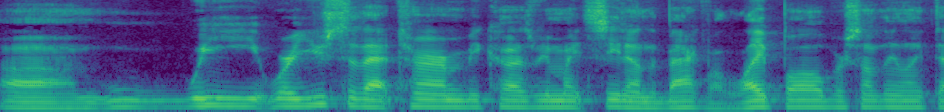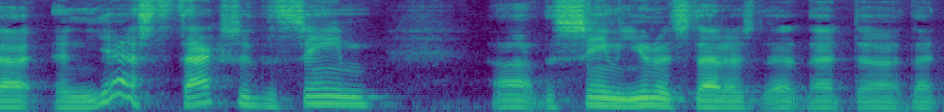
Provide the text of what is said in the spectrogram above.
um, we we're used to that term because we might see it on the back of a light bulb or something like that. And yes, it's actually the same uh, the same units that is that that uh, that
